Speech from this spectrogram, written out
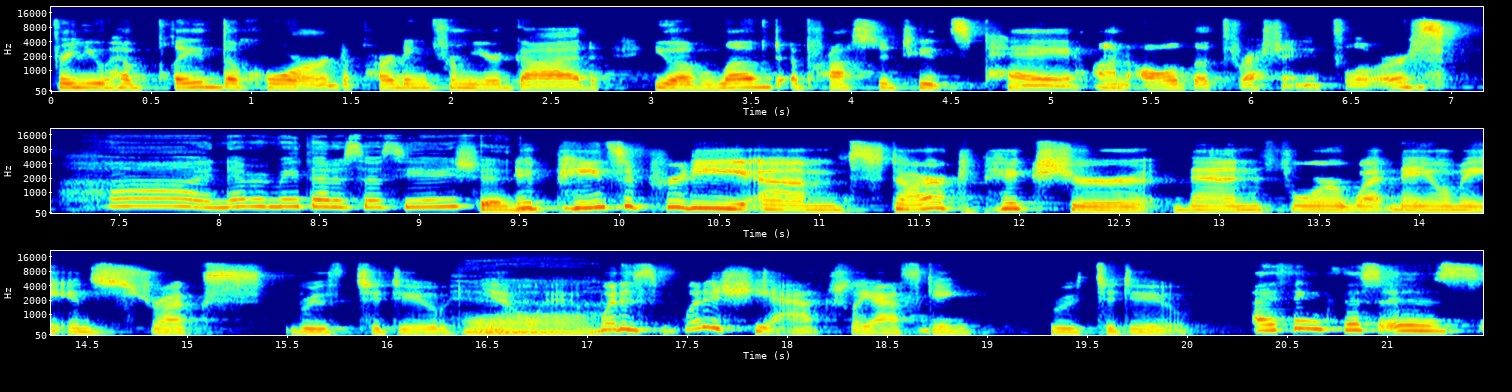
for you have played the whore, departing from your God. You have loved a prostitute's pay on all the threshing floors. I never made that association. It paints a pretty um, stark picture then for what Naomi instructs Ruth to do. Yeah. You know, what is what is she actually asking Ruth to do? I think this is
